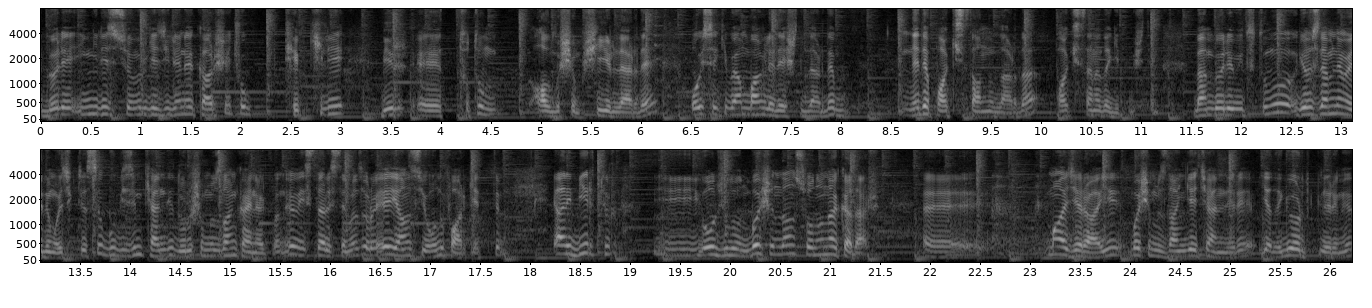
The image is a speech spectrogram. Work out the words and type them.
böyle İngiliz sömürgeciliğine karşı çok tepkili bir e, tutum almışım şiirlerde. Oysa ki ben Bangladeşlilerde ne de Pakistanlılarda, Pakistan'a da gitmiştim. Ben böyle bir tutumu gözlemlemedim açıkçası. Bu bizim kendi duruşumuzdan kaynaklanıyor ve ister istemez oraya yansıyor, onu fark ettim. Yani bir tür e, yolculuğun başından sonuna kadar e, macerayı, başımızdan geçenleri ya da gördüklerimi,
